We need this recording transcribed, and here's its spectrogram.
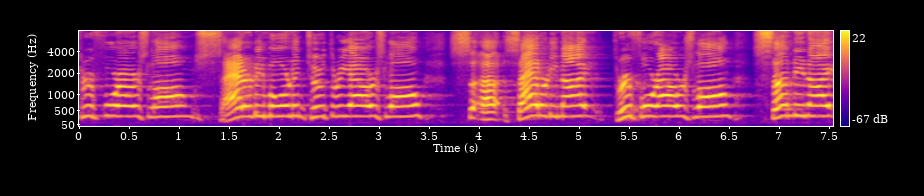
three or four hours long. Saturday morning, two or three hours long. Uh, Saturday night, three or four hours long. Sunday night,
